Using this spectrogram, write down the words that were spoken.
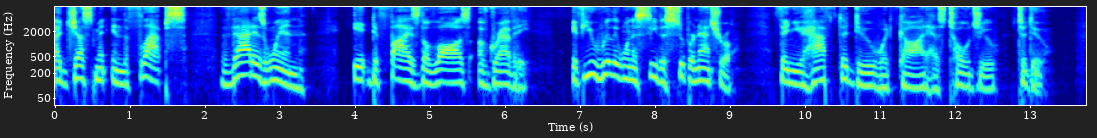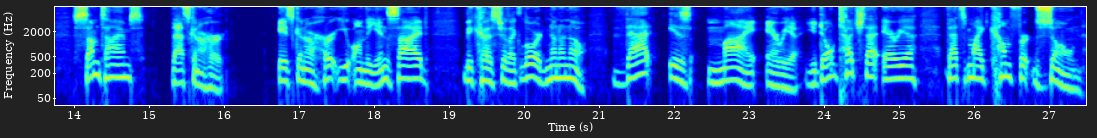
adjustment in the flaps, that is when it defies the laws of gravity. If you really want to see the supernatural, then you have to do what God has told you to do. Sometimes that's going to hurt. It's going to hurt you on the inside because you're like, Lord, no, no, no. That is my area. You don't touch that area. That's my comfort zone.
